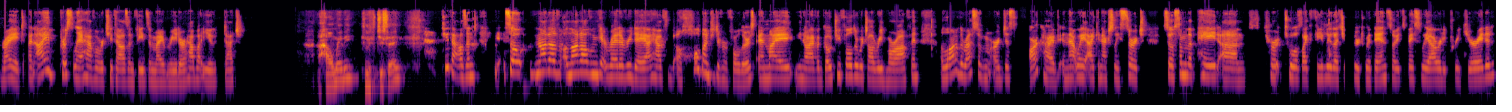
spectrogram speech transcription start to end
Right, and I personally I have over two thousand feeds in my reader. How about you, Dutch? How many did you say? 2000 so not of not all of them get read every day i have a whole bunch of different folders and my you know i have a go-to folder which i'll read more often a lot of the rest of them are just archived and that way i can actually search. So some of the paid um, t- tools like feedly let you search within so it's basically already pre-curated.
